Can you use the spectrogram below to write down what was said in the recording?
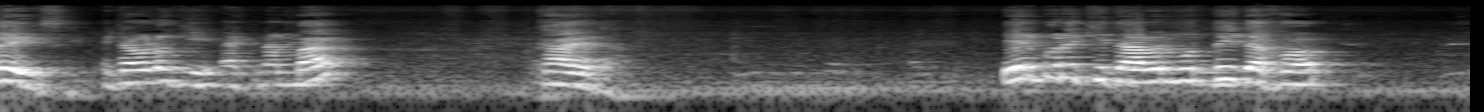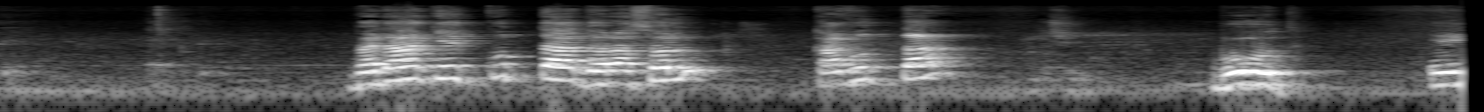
হয়ে গেছে। এটা হলো কি? এক নাম্বার কায়দা। এরপরে কিতাবের মধ্যেই দেখো, বেদাকে কুত্তা দরাসল কাবুত্তা বুধ এই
